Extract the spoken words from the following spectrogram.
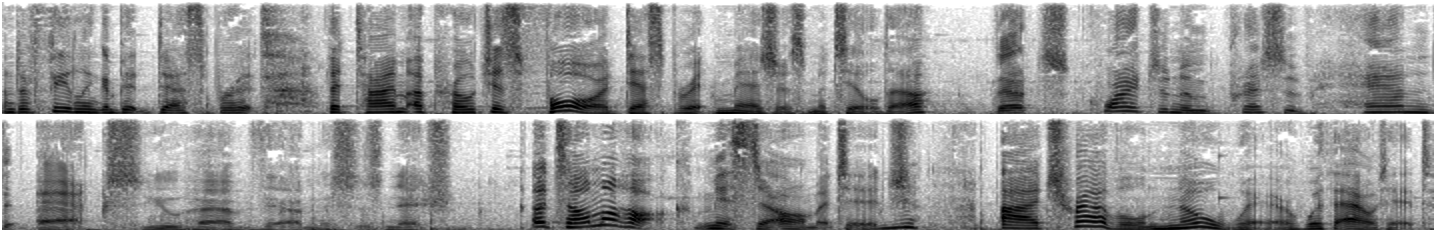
and are feeling a bit desperate. The time approaches for desperate measures, Matilda. That's quite an impressive hand axe you have there, Mrs. Nation. A tomahawk, Mr. Armitage. I travel nowhere without it.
